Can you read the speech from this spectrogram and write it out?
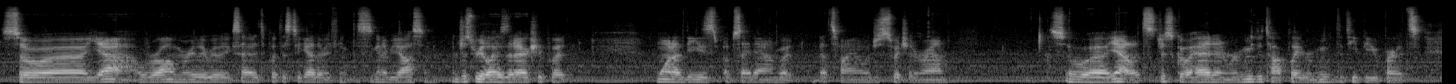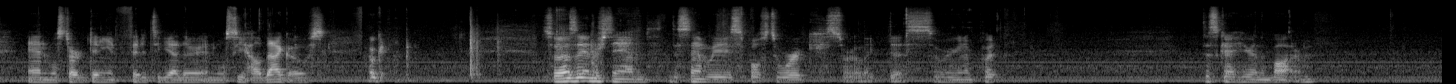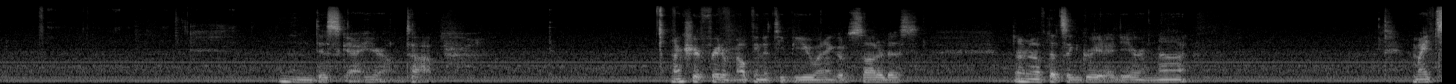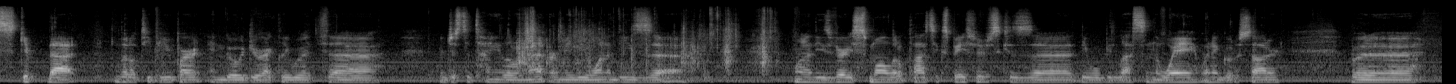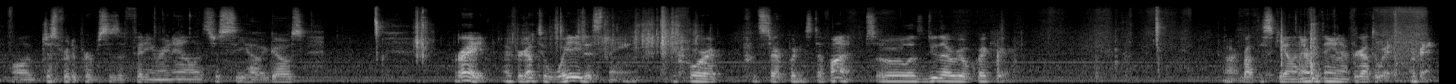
So uh, yeah, overall I'm really really excited to put this together. I think this is going to be awesome. I just realized that I actually put one of these upside down, but that's fine. We'll just switch it around. So uh, yeah, let's just go ahead and remove the top plate, remove the TPU parts, and we'll start getting it fitted together and we'll see how that goes. Okay. So as I understand, the assembly is supposed to work sort of like this. So we're going to put this guy here in the bottom. And then this guy here on top. I'm actually afraid of melting the TPU when I go to solder this. I don't know if that's a great idea or not. Might skip that little TPU part and go directly with, uh, with just a tiny little nut or maybe one of these uh, one of these very small little plastic spacers because uh, they will be less in the way when I go to solder. But uh, well, just for the purposes of fitting right now, let's just see how it goes. Right, I forgot to weigh this thing before I put, start putting stuff on it. So let's do that real quick here. I brought the scale and everything and I forgot to weigh it. Okay.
